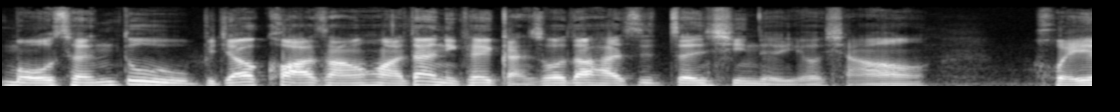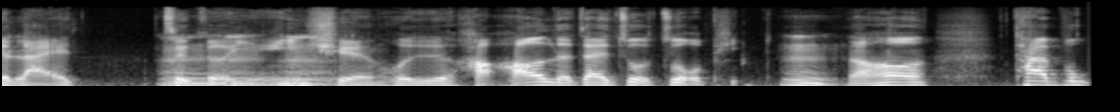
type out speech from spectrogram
某程度比较夸张化，但你可以感受到他是真心的有想要回来这个演艺圈，嗯嗯、或者是好好的在做作品，嗯，然后他不，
